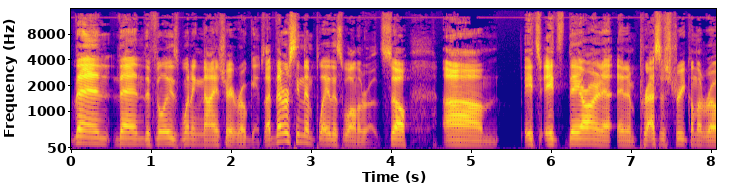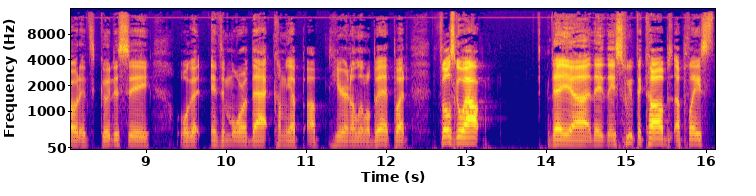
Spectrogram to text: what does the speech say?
than than the Phillies winning nine straight road games. I've never seen them play this well on the road. So, um, it's it's they are on a, an impressive streak on the road. It's good to see. We'll get into more of that coming up up here in a little bit, but Phils go out. They uh, they they sweep the Cubs, a place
